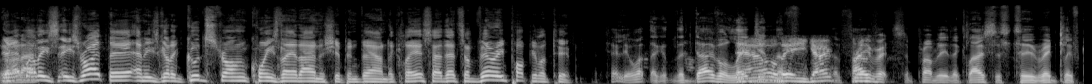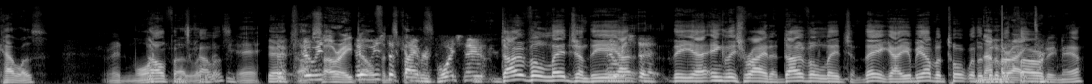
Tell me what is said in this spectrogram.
Yeah, Righto. well, he's, he's right there, and he's got a good, strong Queensland ownership in Vow and Declare, so that's a very popular tip. I Tell you what, the, the Deauville Legend, well, the, there you go. the favourites are probably the closest to Redcliffe colours. Red and white. Dolphins by the look of colours. Yeah. Yeah. Who Oh, is- sorry, who Dolphins is the favourite, boys? Who, Deauville Legend, the uh, the- the uh, English Raider, Deauville Legend. There you go. You'll be able to talk with a Number bit of eight. authority now.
